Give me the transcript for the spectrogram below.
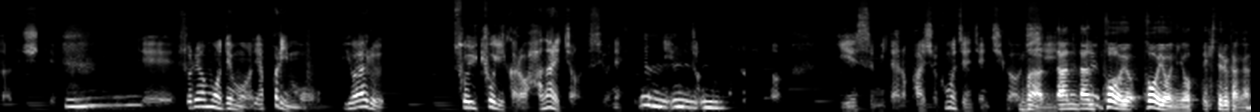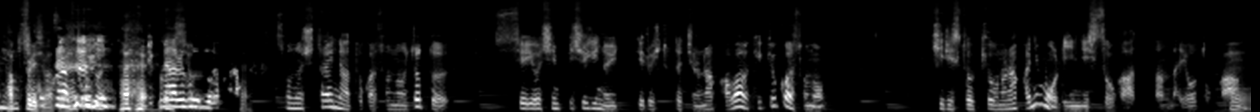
だりして、うん。で、それはもうでも、やっぱりもう、いわゆるそういう競技からは離れちゃうんですよね。うんうんうんちょっとイエスみたいな解釈も全然違うし。まあ、だんだん東洋東洋に寄ってきてる感がたっぷりしますね。うんそこから東洋に寄ってくんですよなるほどそのシュタイナーとか、そのちょっと西洋神秘主義の言ってる人たちの中は、結局はその、キリスト教の中にも倫理思想があったんだよとか、うんうんうん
